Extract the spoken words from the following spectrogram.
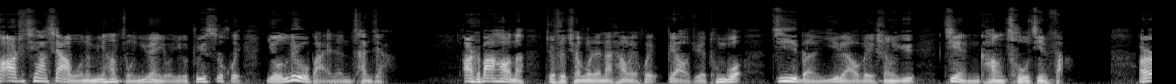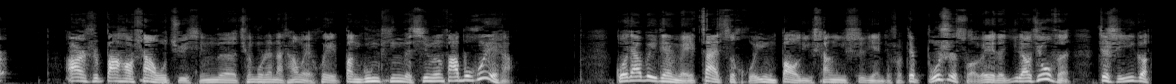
到二十七号下午呢，民航总医院有一个追思会，有六百人参加。二十八号呢，就是全国人大常委会表决通过《基本医疗卫生与健康促进法》，而二十八号上午举行的全国人大常委会办公厅的新闻发布会上。国家卫健委再次回应暴力伤医事件，就说这不是所谓的医疗纠纷，这是一个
